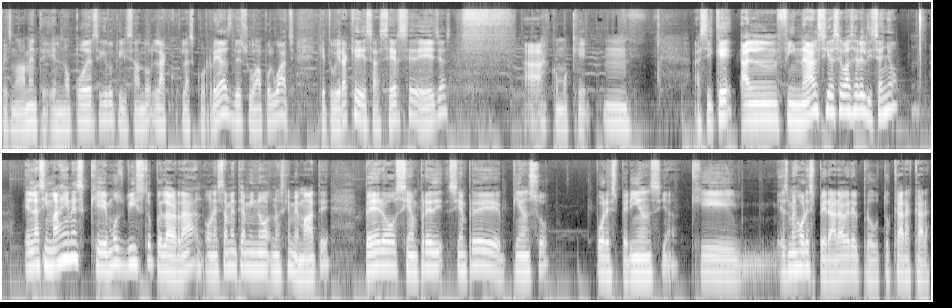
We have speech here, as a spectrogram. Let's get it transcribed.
pues nuevamente el no poder seguir utilizando las correas de su Apple Watch, que tuviera que deshacerse de ellas. Ah, como que... Mm. Así que al final si ese va a ser el diseño. En las imágenes que hemos visto, pues la verdad, honestamente a mí no, no es que me mate, pero siempre, siempre pienso por experiencia que es mejor esperar a ver el producto cara a cara.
